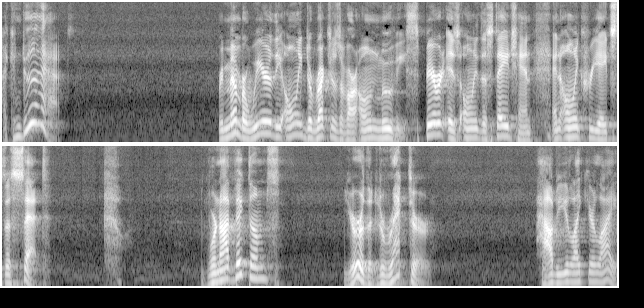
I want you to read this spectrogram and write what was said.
I can do that. Remember, we are the only directors of our own movie. Spirit is only the stagehand and only creates the set. We're not victims. You're the director. How do you like your life?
